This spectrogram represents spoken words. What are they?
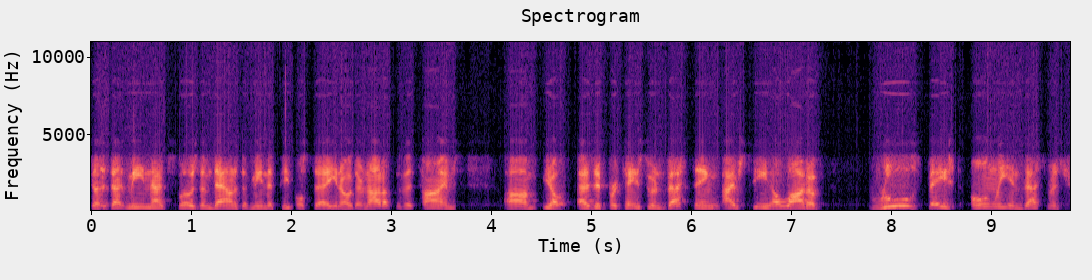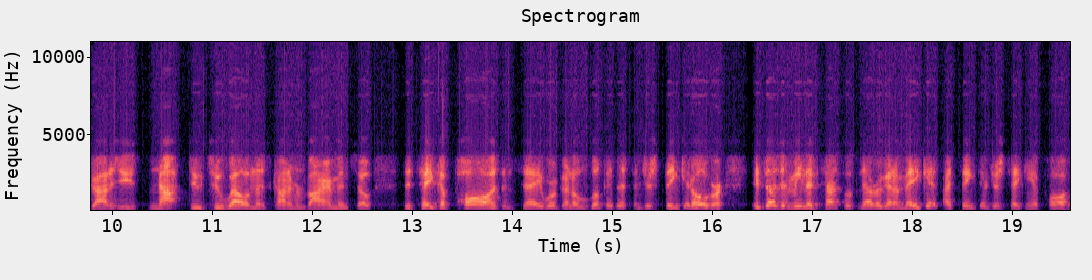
Does that mean that slows them down? Does it mean that people say, you know, they're not up to the times? Um, you know, as it pertains to investing, I've seen a lot of rules-based only investment strategies not do too well in this kind of environment. So to take a pause and say we're going to look at this and just think it over, it doesn't mean that Tesla's never going to make it. I think they're just taking a pause.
